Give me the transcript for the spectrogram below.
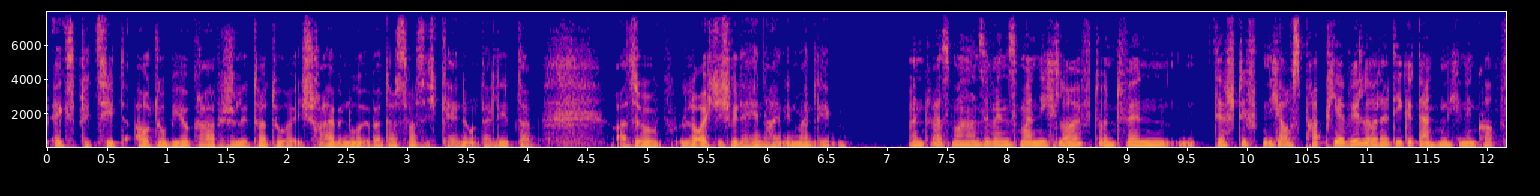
explizit autobiografische Literatur. Ich schreibe nur über das, was ich kenne und erlebt habe. Also leuchte ich wieder hinein in mein Leben. Und was machen Sie, wenn es mal nicht läuft und wenn der Stift nicht aufs Papier will oder die Gedanken nicht in den Kopf?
